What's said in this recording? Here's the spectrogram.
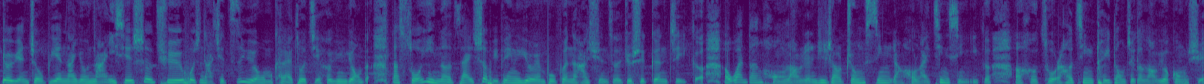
幼儿园周边呢有哪一些社区或是哪些资源，我们可以来做结合运用的。那所以呢，在社皮费用幼儿园部分呢，他选择就是跟这个呃万端红老人日照中心，然后来进行一个呃合作，然后进行推动这个老幼共学。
